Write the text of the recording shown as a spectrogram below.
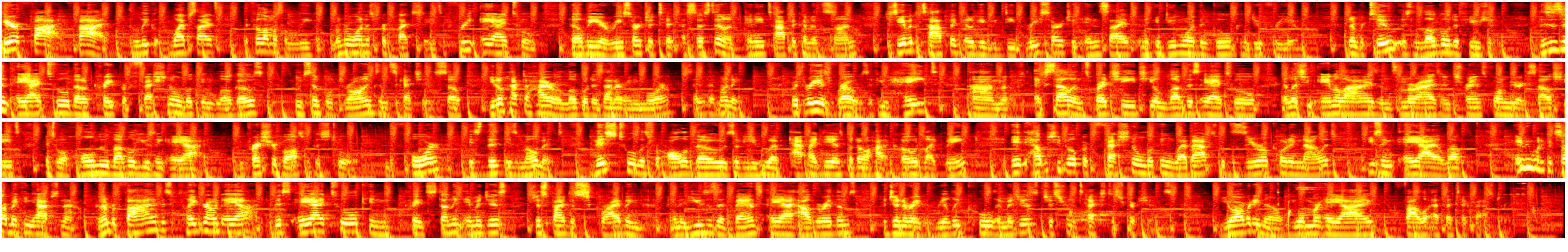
Here are five, five illegal websites that feel almost illegal. Number one is Perplexity. It's a free AI tool that'll be your research assistant on any topic under the sun. Just give it a topic, it'll give you deep research and insights, and it can do more than Google can do for you. Number two is Logo Diffusion. This is an AI tool that'll create professional looking logos from simple drawings and sketches. So you don't have to hire a logo designer anymore. Save that money. Number three is Rose. If you hate um, Excel and spreadsheets, you'll love this AI tool. It lets you analyze and summarize and transform your Excel sheets into a whole new level using AI. Impress your boss with this tool. Number four is this is Moment. This tool is for all of those of you who have app ideas but don't know how to code like me. It helps you build professional looking web apps with zero coding knowledge using AI alone. Anyone can start making apps now. Number five is Playground AI. This AI tool can create stunning images just by describing them, and it uses advanced AI algorithms to generate really cool images just from text descriptions. You already know, you want more AI, follow at Tech Pastor.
